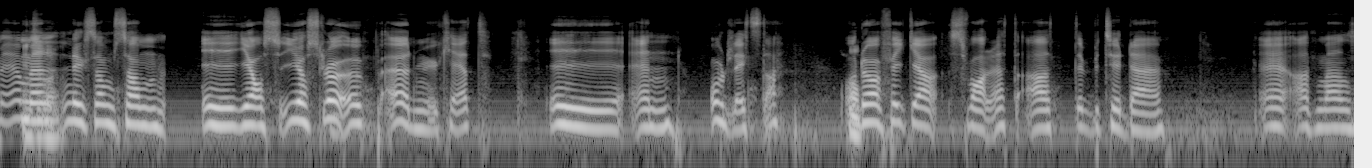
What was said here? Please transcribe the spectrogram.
men, ja, inte så bra. men liksom som i, jag, jag slår upp ödmjukhet i en ordlista. Och då fick jag svaret att det betydde eh, att man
